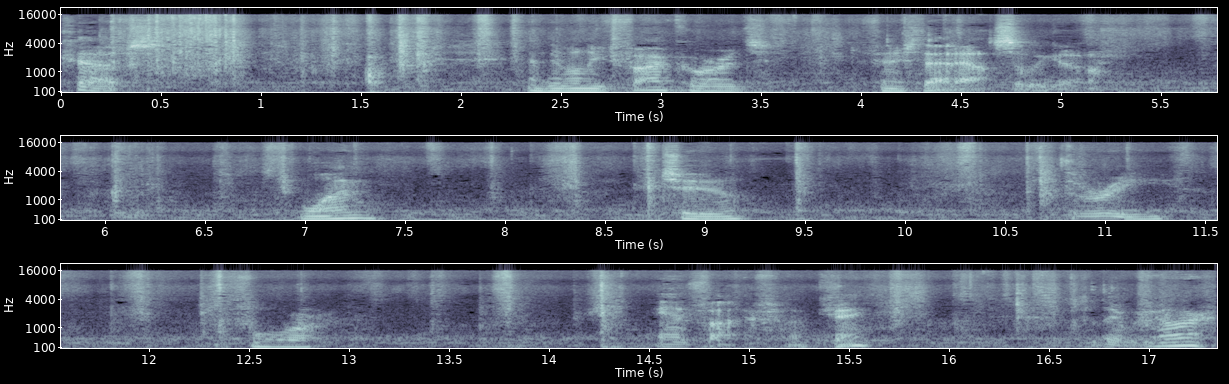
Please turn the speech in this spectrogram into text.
Cups. And then we'll need five cards to finish that out. So we go one, two, three, four, and 5. Okay, so there we are.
